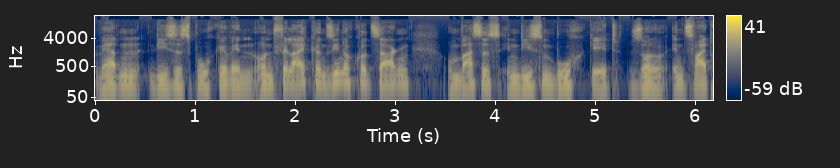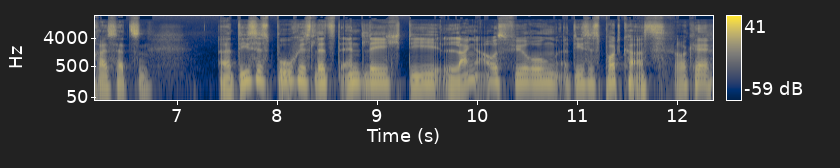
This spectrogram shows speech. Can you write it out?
werden dieses Buch gewinnen. Und vielleicht können Sie noch kurz sagen, um was es in diesem Buch geht, so in zwei, drei Sätzen. Äh, Dieses Buch ist letztendlich die Langausführung dieses Podcasts. Okay.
